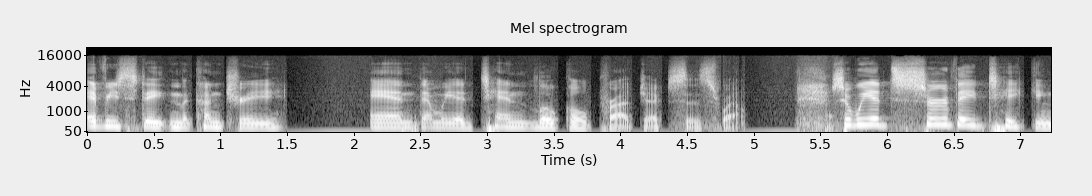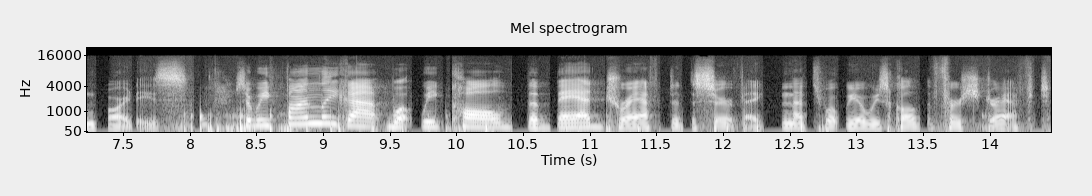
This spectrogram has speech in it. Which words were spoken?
every state in the country, and then we had ten local projects as well. So we had survey taking parties. So we finally got what we call the bad draft of the survey, and that's what we always call the first draft.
